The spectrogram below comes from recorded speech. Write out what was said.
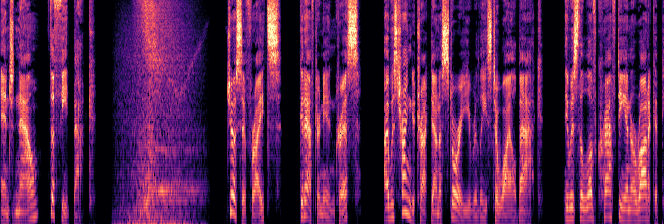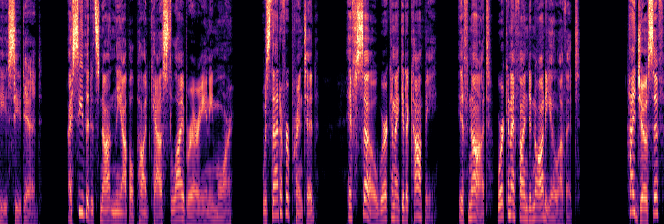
And now, the feedback. Joseph writes Good afternoon, Chris. I was trying to track down a story you released a while back. It was the Lovecraftian erotica piece you did. I see that it's not in the Apple Podcast library anymore. Was that ever printed? If so, where can I get a copy? If not, where can I find an audio of it? Hi, Joseph.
